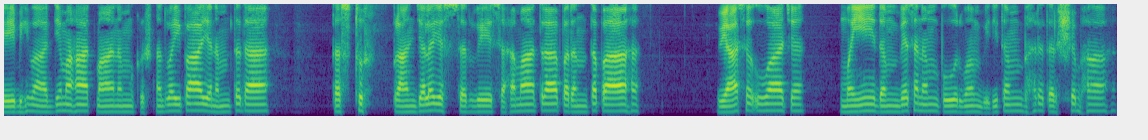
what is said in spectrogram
तेऽभिवाद्यमहात्मानं कृष्णद्वैपायनं तदा तस्थुः प्राञ्जलयः सर्वे सहमात्रा परन्तपाः। व्यास उवाच मयेदं व्यसनं पूर्वं विदितं भरतर्षभाः।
